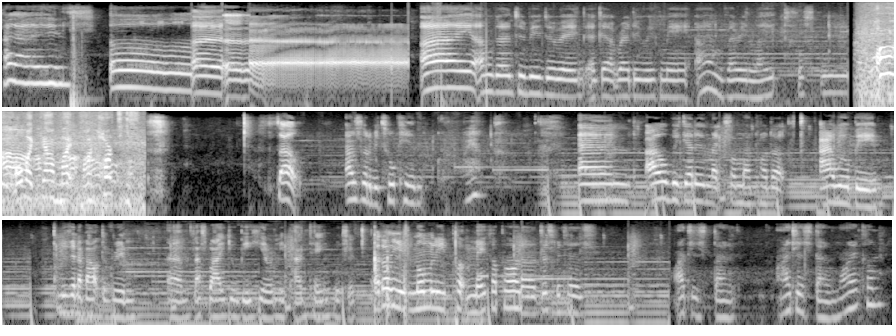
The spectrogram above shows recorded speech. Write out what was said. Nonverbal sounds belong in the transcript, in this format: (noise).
Hi guys. Uh, uh, I am going to be doing a get ready with me. I am very late for school. Oh, oh my god, my, my heart is. So, I'm just gonna be talking crap. And I will be getting like some of my products. I will be moving about the room um, that's why you'll be hearing me panting, which is I don't even normally put makeup on uh, just because I just don't. I just don't like them.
